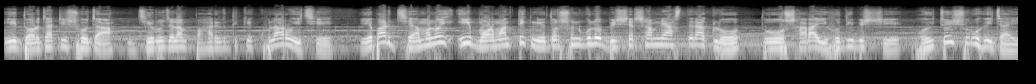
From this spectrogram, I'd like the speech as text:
এই দরজাটি সোজা জেরুজালাম পাহাড়ের দিকে খোলা রয়েছে। এবার যেমনই এই মর্মান্তিক নিদর্শনগুলো বিশ্বের সামনে আসতে লাগল, তো সারা ইহুদি বিশ্বে হইচই শুরু হয়ে যায়।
